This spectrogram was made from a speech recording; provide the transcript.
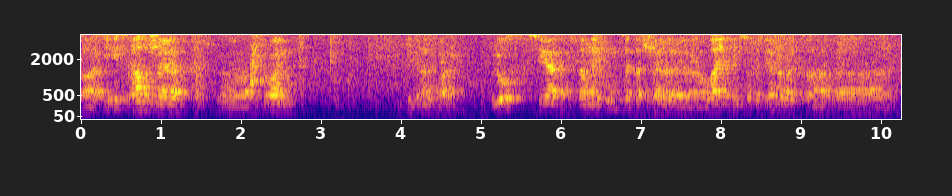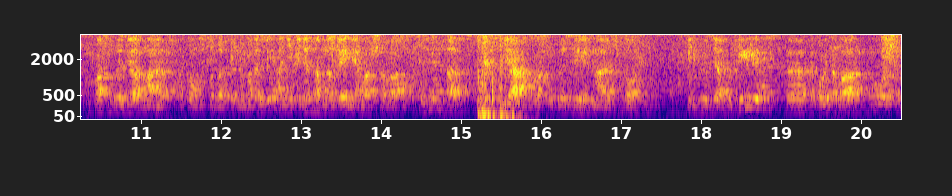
Э, и сразу же э, строим интернет -клавиш. Плюс все официальные функции, это шеры, лайки, все поддерживается. Э, Ваши друзья знают о том, что вы открыли магазин, они видят обновление вашего ассортимента. Друзья ваших друзей знают, что их друзья купили э, такой товар. Ну, в общем,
